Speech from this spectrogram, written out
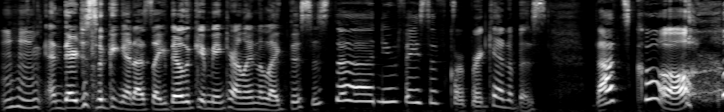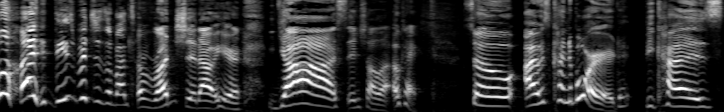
mm-hmm. And they're just looking at us like they're looking at me and Carolina like this is the new face of corporate cannabis. That's cool. These bitches about to run shit out here. Yes, inshallah. Okay. So I was kind of bored because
